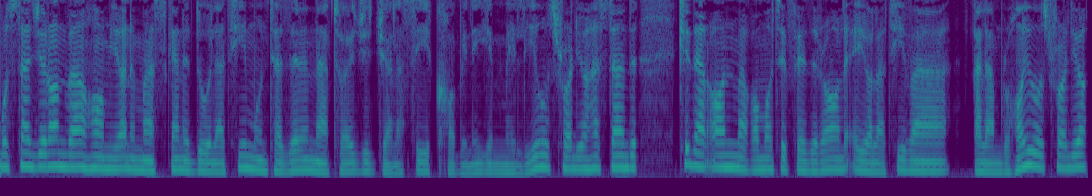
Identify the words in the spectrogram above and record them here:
مستجران و حامیان مسکن دولتی منتظر نتایج جلسه کابینه ملی استرالیا هستند که در آن مقامات فدرال، ایالتی و قلمروهای استرالیا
